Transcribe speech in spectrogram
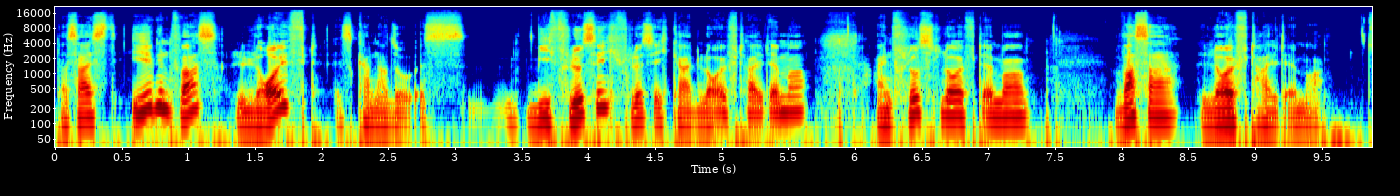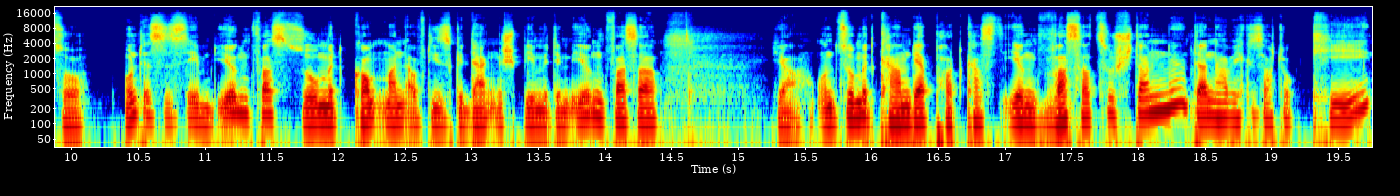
Das heißt, irgendwas läuft, es kann also, es wie flüssig, Flüssigkeit läuft halt immer, ein Fluss läuft immer, Wasser läuft halt immer. So, und es ist eben irgendwas, somit kommt man auf dieses Gedankenspiel mit dem Irgendwasser. Ja, und somit kam der Podcast Irgendwasser zustande. Dann habe ich gesagt, okay,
